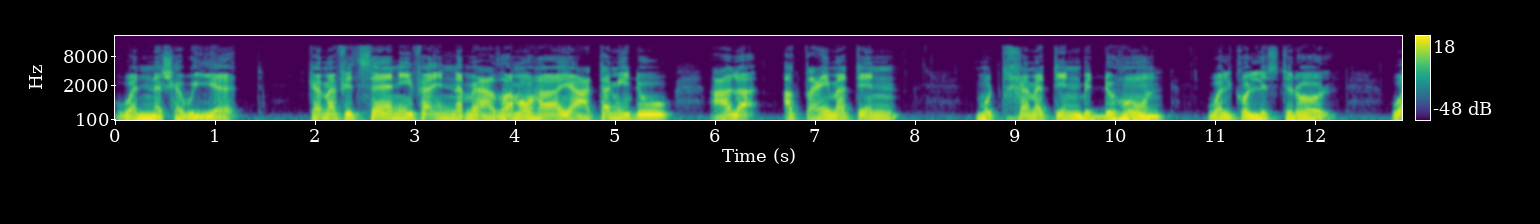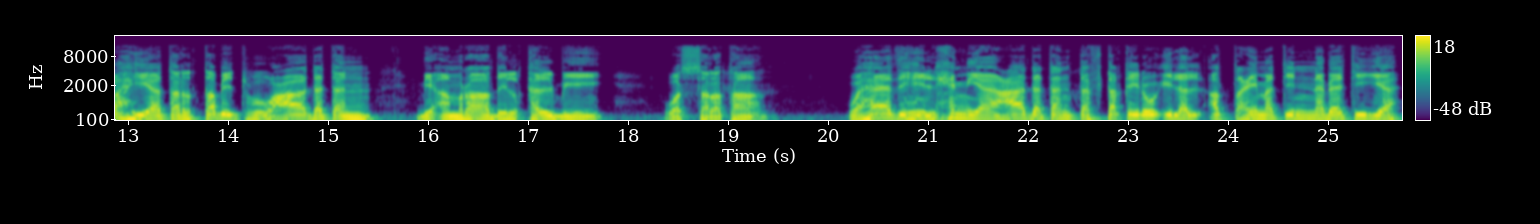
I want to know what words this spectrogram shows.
والنشويات. كما في الثاني فإن معظمها يعتمد على أطعمة متخمة بالدهون والكوليسترول وهي ترتبط عادة بأمراض القلب والسرطان. وهذه الحمية عادة تفتقر إلى الأطعمة النباتية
